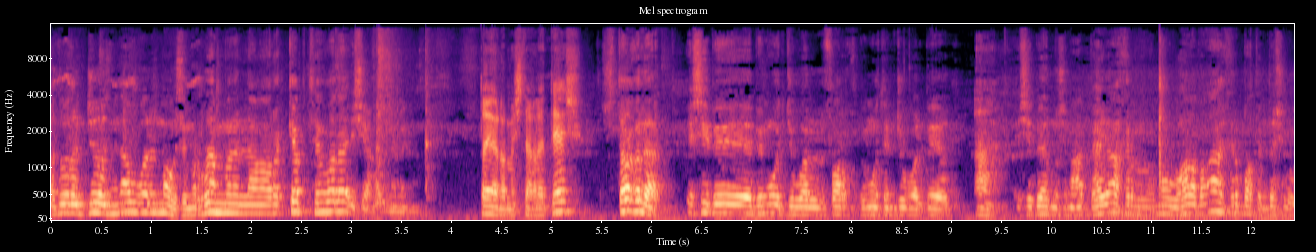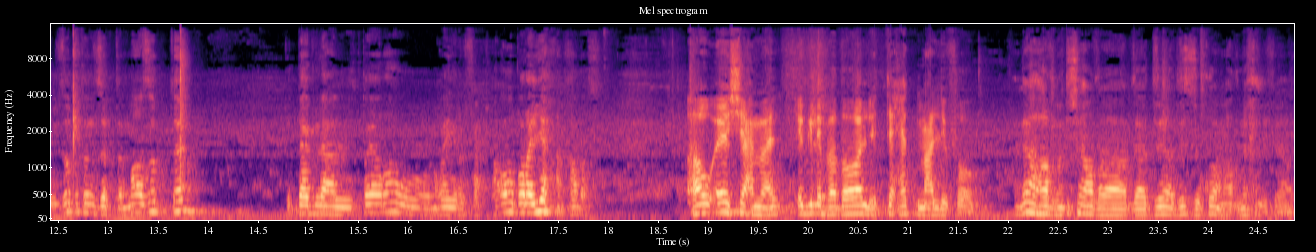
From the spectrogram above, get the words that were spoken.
هذول الجوز من أول الموسم الرم لما ركبتهم ولا شيء أخذنا منه الطياره ما اشتغلتش؟ اشتغلت. بي- بيموت جوا الفرخ بيموت جوا البيض. آه. إشي بيض مش معبي. هي آخر مو هذا آخر بطن دشلو زبطن زبطن. ما زبطن بدقلع الطيره ونغير الفحم أو بريحها خلص أو إيش يعمل؟ اقلب هذول تحت مع اللي فوق. لا هذا ما ادريش هذا بدي كوم هذا مخلفي هذا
